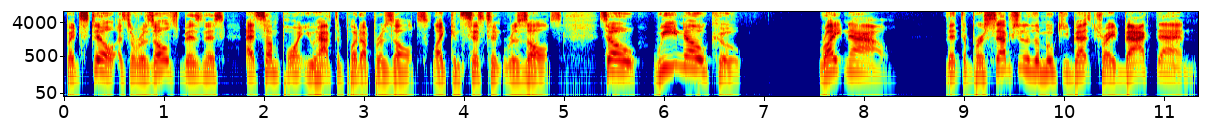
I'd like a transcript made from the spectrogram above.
but still, it's a results business. At some point, you have to put up results, like consistent results. So we know, Coop, right now, that the perception of the Mookie Betts trade back then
